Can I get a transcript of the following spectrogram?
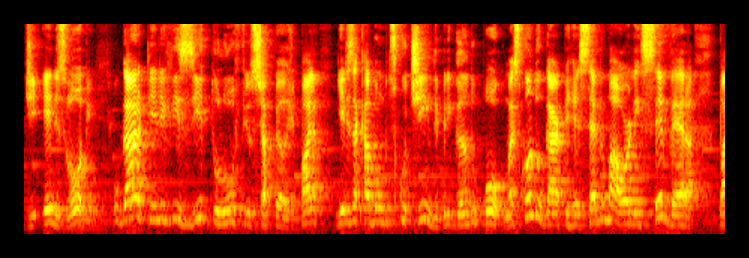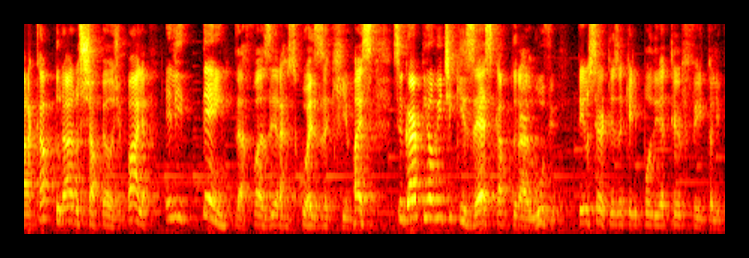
de Enies Lobby, o Garp ele visita o Luffy e os Chapéus de Palha e eles acabam discutindo e brigando um pouco. Mas quando o Garp recebe uma ordem severa para capturar os Chapéus de Palha, ele tenta fazer as coisas aqui. Mas se o Garp realmente quisesse capturar Luffy, tenho certeza que ele poderia ter feito ali.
